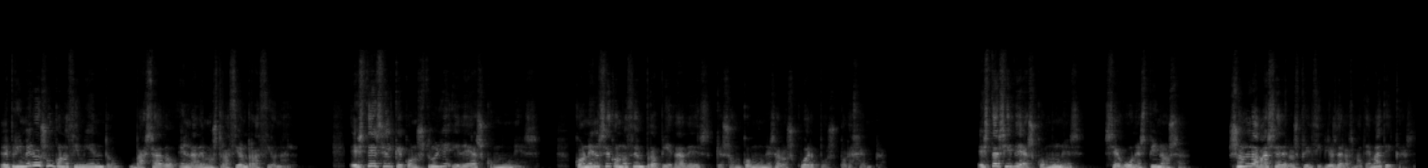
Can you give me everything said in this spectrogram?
El primero es un conocimiento basado en la demostración racional. Este es el que construye ideas comunes. Con él se conocen propiedades que son comunes a los cuerpos, por ejemplo. Estas ideas comunes, según Spinoza, son la base de los principios de las matemáticas,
